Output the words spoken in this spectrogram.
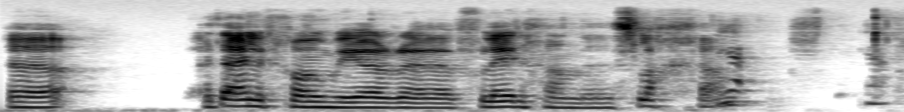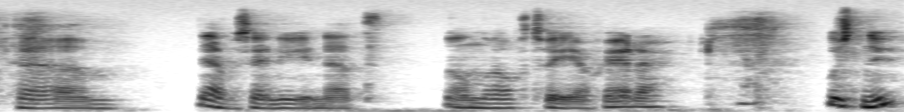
Eh, uiteindelijk gewoon weer eh, volledig aan de slag gegaan. Ja, ja. Ehm, ja, we zijn nu inderdaad anderhalf, twee jaar verder. Ja. Hoe is het nu?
